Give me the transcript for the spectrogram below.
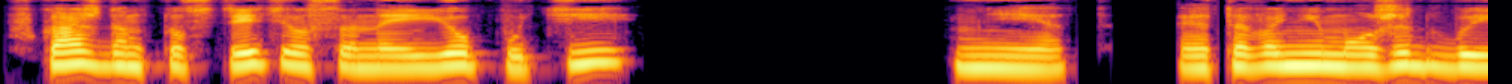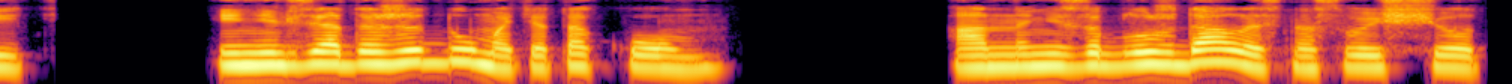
В каждом, кто встретился на ее пути? Нет, этого не может быть. И нельзя даже думать о таком. Анна не заблуждалась на свой счет.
